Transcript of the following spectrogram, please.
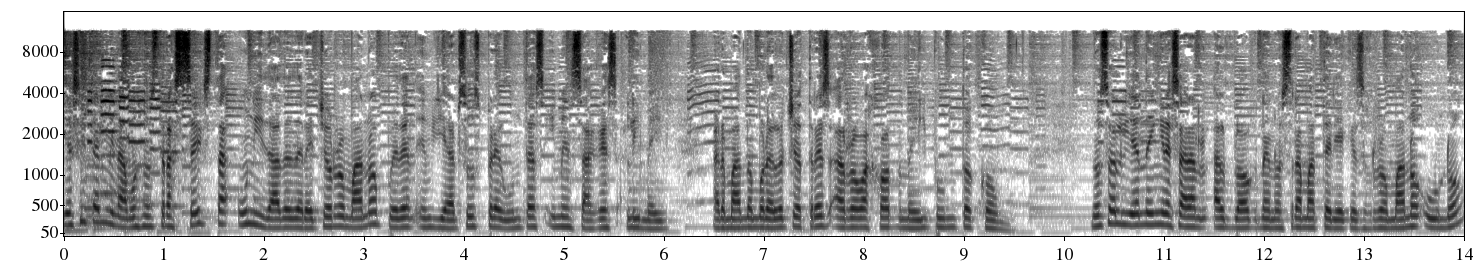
Y así terminamos nuestra sexta unidad de Derecho Romano. Pueden enviar sus preguntas y mensajes al email armandomorel83.hotmail.com No se olviden de ingresar al, blog de nuestra materia que es Romano 1,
